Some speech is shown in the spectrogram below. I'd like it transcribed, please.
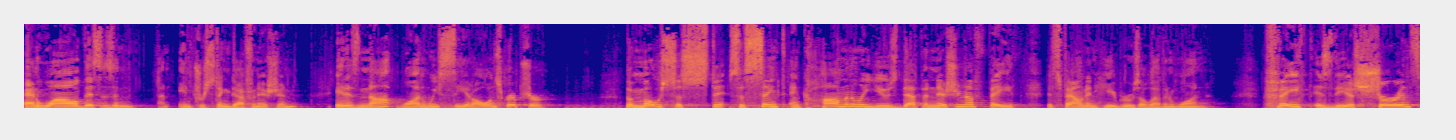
And while this is an an interesting definition. It is not one we see at all in Scripture. The most succinct and commonly used definition of faith is found in Hebrews 11:1. Faith is the assurance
